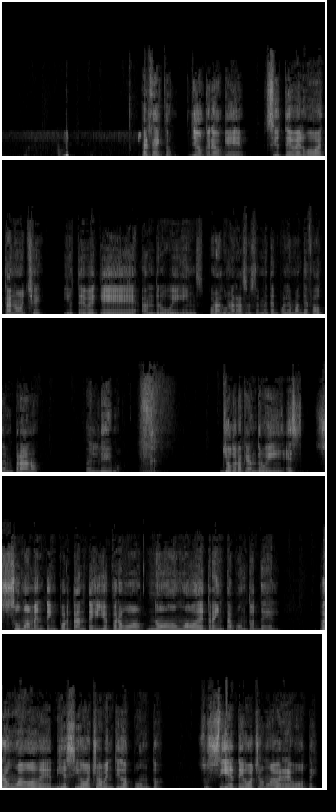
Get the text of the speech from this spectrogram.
Perfecto. Yo creo que si usted ve el juego esta noche y usted ve que Andrew Wiggins por alguna razón se mete en problemas de foul temprano, perdimos. Yo creo que Andrew Wiggins es sumamente importante y yo espero un juego, no un juego de 30 puntos de él, pero un juego de 18 a 22 puntos, sus 7, 8, 9 rebotes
